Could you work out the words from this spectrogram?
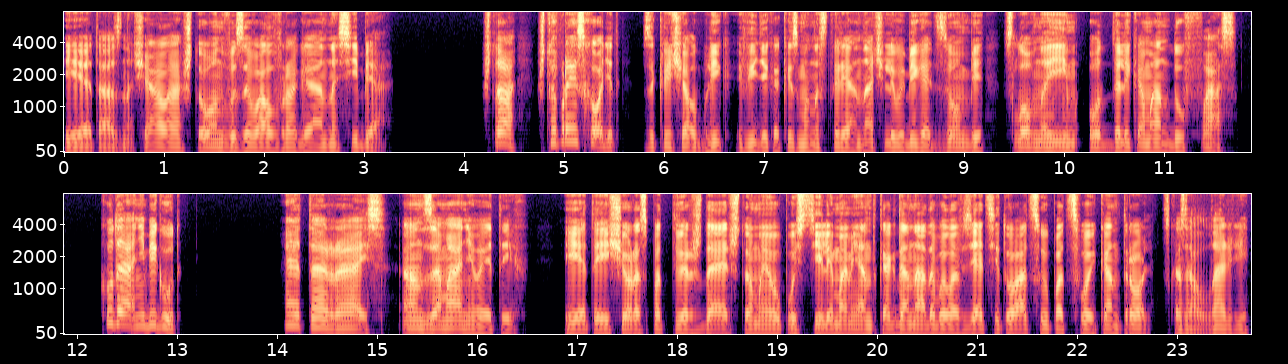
и это означало, что он вызывал врага на себя. «Что? Что происходит?» — закричал Блик, видя, как из монастыря начали выбегать зомби, словно им отдали команду «Фас». «Куда они бегут?» «Это Райс. Он заманивает их. И это еще раз подтверждает, что мы упустили момент, когда надо было взять ситуацию под свой контроль», сказал Ларри,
